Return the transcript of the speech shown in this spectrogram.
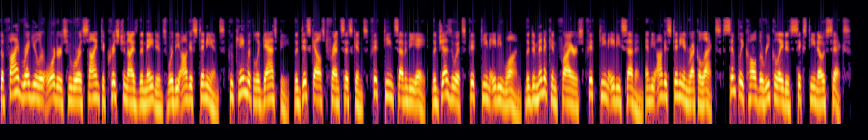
The five regular orders who were assigned to Christianize the natives were the Augustinians, who came with Legazpi, the Discalced Franciscans 1578, the Jesuits 1581, the Dominican Friars 1587, and the Augustinian Recollects, simply called the Recoletas 1606.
